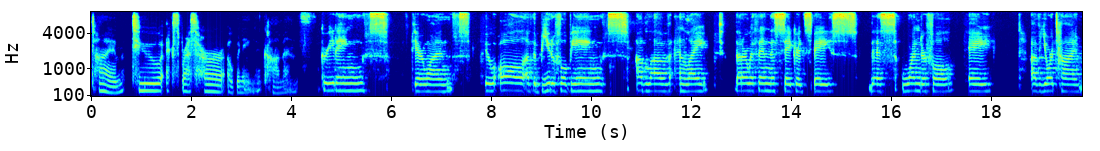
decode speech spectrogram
time to express her opening comments. Greetings dear ones, to all of the beautiful beings of love and light that are within this sacred space, this wonderful day of your time.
